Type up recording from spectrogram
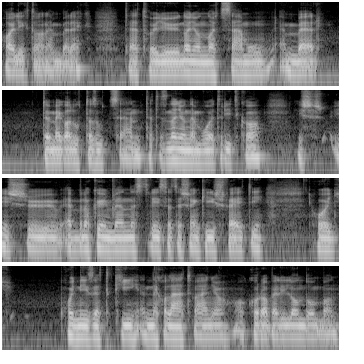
hajléktalan emberek. Tehát, hogy nagyon nagy számú ember tömeg aludt az utcán, tehát ez nagyon nem volt ritka, és, és ebben a könyvben ezt részletesen ki is fejti, hogy hogy nézett ki ennek a látványa a korabeli Londonban.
